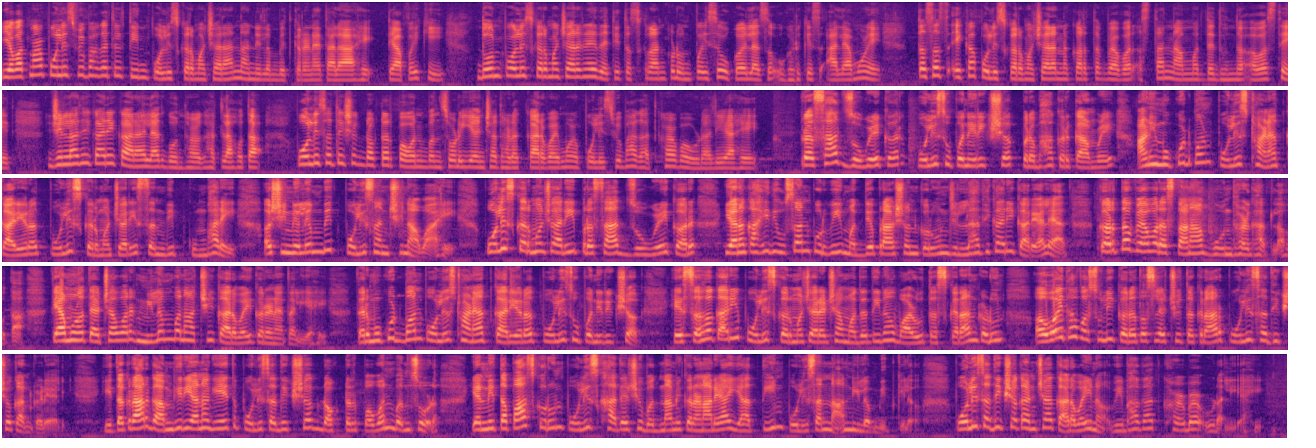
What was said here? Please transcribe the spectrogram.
Yavatmal police विभागातील तीन police कर्मचाऱ्यांना निलंबित करण्यात आलं आहे. त्यापैकी दोन पोलीस कर्मचाऱ्यांनी रेती तस्करांकडून पैसे उकळल्याचं उघडकीस आल्यामुळे तसंच एका पोलीस कर्मचाऱ्यानं कर्तव्यावर असताना मद्यधुंद अवस्थेत जिल्हाधिकारी कार्यालयात गोंधळ घातला होता. पोलीस अधीक्षक डॉक्टर पवन बनसोड यांच्या धडक कारवाईमुळे पोलीस विभागात खळबळ उडाली आहे. प्रसाद जोगळेकर पोलीस उपनिरीक्षक प्रभाकर कांबळे आणि मुकुटबन पोलीस ठाण्यात कार्यरत पोलीस कर्मचारी संदीप कुंभारे अशी निलंबित पोलिसांची नावं आहे. पोलीस कर्मचारी प्रसाद जोगळेकर यानं काही दिवसांपूर्वी मद्यप्राशन करून जिल्हाधिकारी कार्यालयात कर्तव्यावर असताना गोंधळ घातला होता. त्यामुळे त्याच्यावर निलंबनाची कारवाई करण्यात आली आहे. तर मुकुटबन पोलीस ठाण्यात कार्यरत पोलीस उपनिरीक्षक हे सहकारी पोलीस कर्मचाऱ्याच्या मदतीनं वाळू तस्करांकडून अवैध वसुली करत असल्याची तक्रार पोलीस अधीक्षकांकडे आली. ही तक्रार गांभीर्यानं घेत पोलीस अधीक्षक डॉक्टर पवन बनसोड यांनी तपास करून पोलीस खात्याची बदनामी करणाऱ्या या तीन पोलिसांना निलंबित केलं. पोलीस अधीक्षकांच्या कारवाईनं विभागात खळबळ उडाली आहे.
